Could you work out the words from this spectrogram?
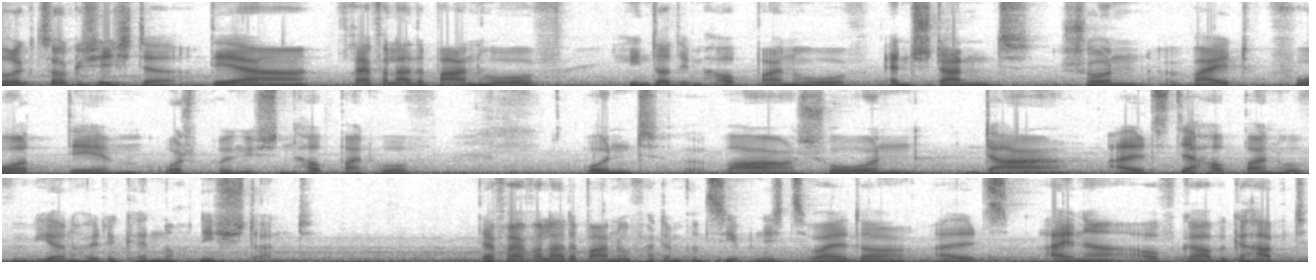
Zurück zur Geschichte. Der Freiverladebahnhof hinter dem Hauptbahnhof entstand schon weit vor dem ursprünglichen Hauptbahnhof und war schon da, als der Hauptbahnhof, wie wir ihn heute kennen, noch nicht stand. Der Freiverladebahnhof hat im Prinzip nichts weiter als eine Aufgabe gehabt,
